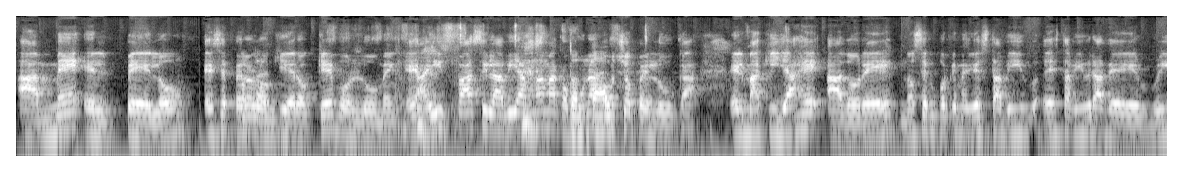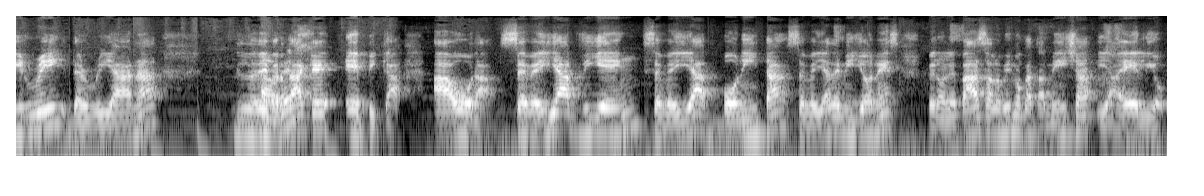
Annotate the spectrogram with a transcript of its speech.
amé el pelo, ese pelo lo quiero, qué volumen. Eh, ahí fácil había mamá como unas ocho pelucas. El maquillaje adoré, no sé por qué me dio esta, esta vibra de Riri, de Rihanna. De verdad que épica. Ahora, se veía bien, se veía bonita, se veía de millones, pero le pasa lo mismo que a Tamisha y a Helio.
